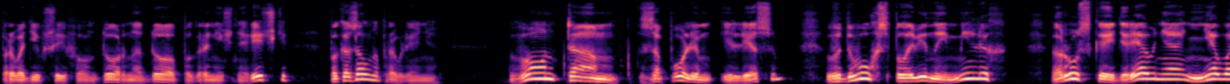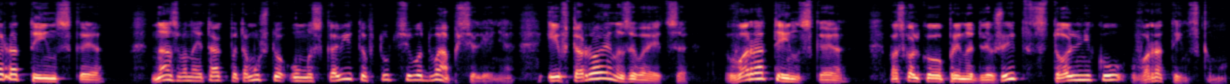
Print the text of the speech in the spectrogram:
проводивший фон Дорна до пограничной речки, показал направление — Вон там, за полем и лесом, в двух с половиной милях, русская деревня Неворотынская, названная так потому, что у московитов тут всего два поселения, и второе называется Воротынское, поскольку принадлежит стольнику Воротынскому.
